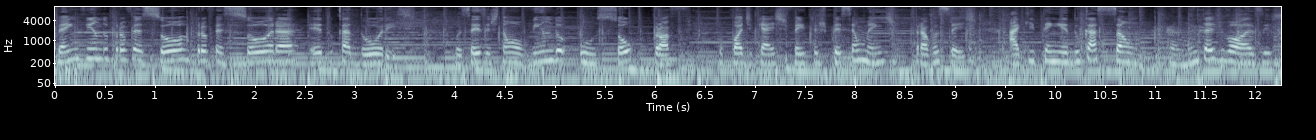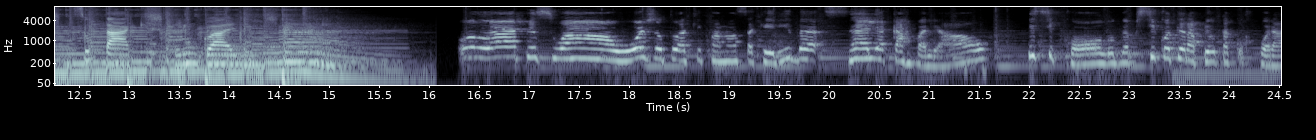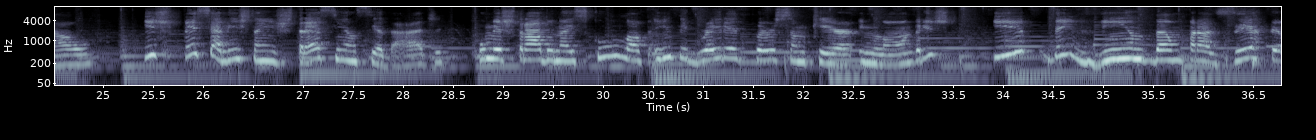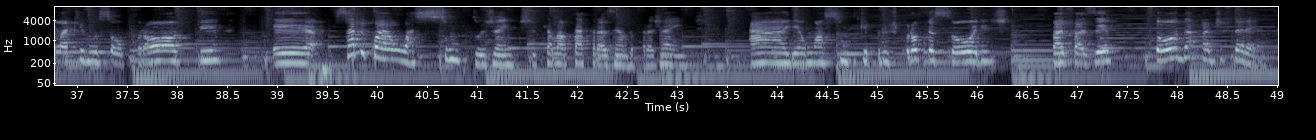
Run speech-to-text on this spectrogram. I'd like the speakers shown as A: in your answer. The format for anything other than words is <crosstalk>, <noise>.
A: Bem-vindo, professor, professora, educadores. Vocês estão ouvindo o Sou Prof, o podcast feito especialmente para vocês. Aqui tem educação, com muitas vozes, sotaques, linguagens.
B: Olá, pessoal! Hoje eu estou aqui com a nossa querida Célia Carvalhal, psicóloga, psicoterapeuta corporal, especialista em estresse e ansiedade, o mestrado na School of Integrated Person Care em Londres. E bem-vinda, um prazer tê-la aqui no Sou Prof. É, sabe qual é o assunto, gente, que ela está trazendo para gente? Ah, é um assunto que para os professores vai fazer toda a diferença.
